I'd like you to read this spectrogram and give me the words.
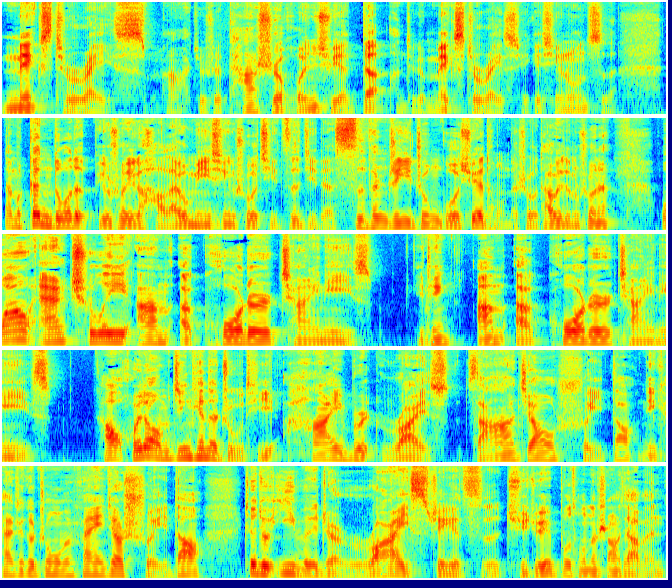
mixed race 啊，就是他是混血的，这个 mixed race 是一个形容词。那么更多的，比如说一个好莱坞明星说起自己的四分之一中国血统的时候，他会怎么说呢？Well, actually, I'm a quarter Chinese。你听，I'm a quarter Chinese。好，回到我们今天的主题，hybrid rice 杂交水稻。你看这个中文翻译叫水稻，这就意味着 rice 这个词取决于不同的上下文，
